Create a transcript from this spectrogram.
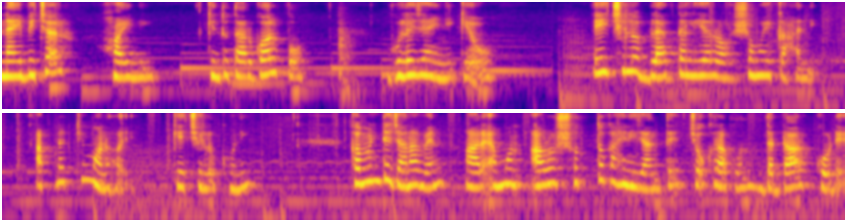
ন্যায় বিচার হয়নি, কিন্তু তার গল্প ভুলে যায়নি কেউ। এই ছিল ব্ল্যাক ডালিয়ার রহস্যময় কাহিনী। আপনার কি মনে হয়, কে ছিল খুনি? কমেন্টে জানাবেন, আর এমন আরও সত্য কাহিনী জানতে চোখ রাখুন দ্য ডার্ক কোডে।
